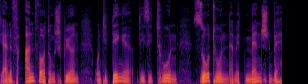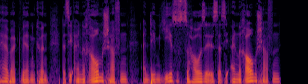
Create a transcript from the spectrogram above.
die eine Verantwortung spüren und die Dinge, die sie tun, so tun, damit Menschen beherbergt werden können, dass sie einen Raum schaffen, an dem Jesus zu Hause ist, dass sie einen Raum schaffen,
